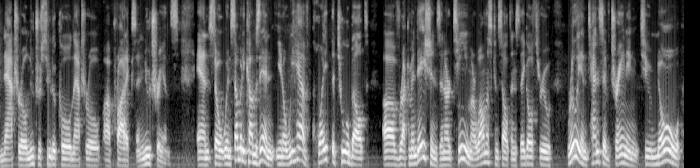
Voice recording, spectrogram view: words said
natural, nutraceutical, natural uh, products and nutrients. And so when somebody comes in, you know, we have quite the tool belt of recommendations and our team, our wellness consultants, they go through really intensive training to know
